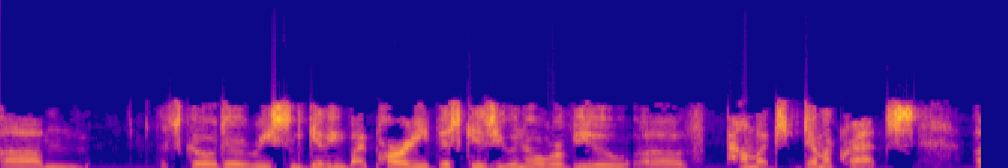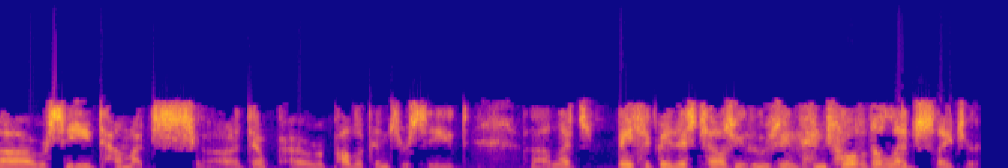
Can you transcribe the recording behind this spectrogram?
Um, let's go to recent giving by party. This gives you an overview of how much Democrats received, how much uh, uh, Republicans received. Uh, let's basically this tells you who's in control of the legislature.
